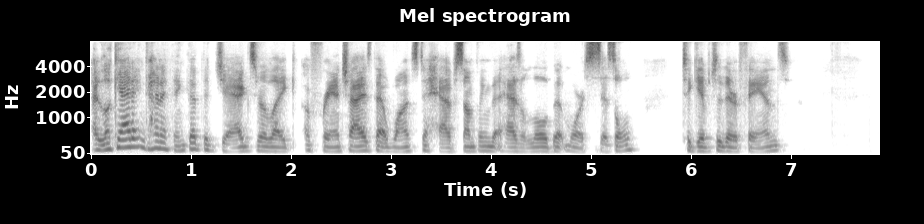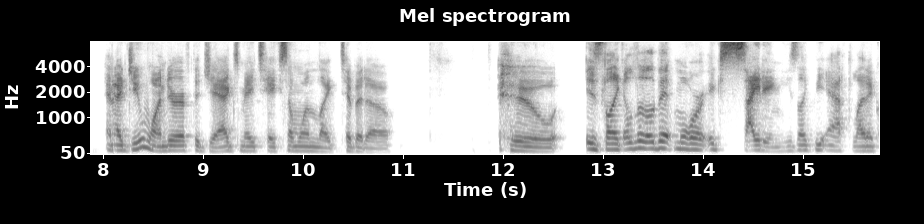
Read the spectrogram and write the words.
i look at it and kind of think that the jags are like a franchise that wants to have something that has a little bit more sizzle to give to their fans and I do wonder if the Jags may take someone like Thibodeaux, who is like a little bit more exciting. He's like the athletic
